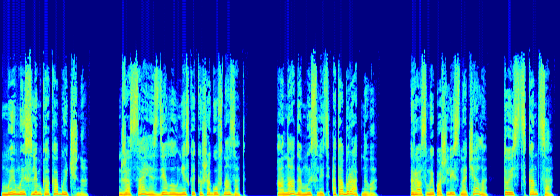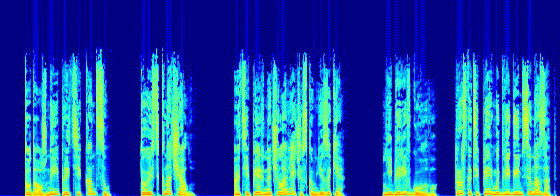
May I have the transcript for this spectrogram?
«Мы мыслим, как обычно». Джасая сделал несколько шагов назад. «А надо мыслить от обратного. Раз мы пошли сначала, то есть с конца, то должны прийти к концу, то есть к началу. А теперь на человеческом языке. Не бери в голову, просто теперь мы двигаемся назад.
